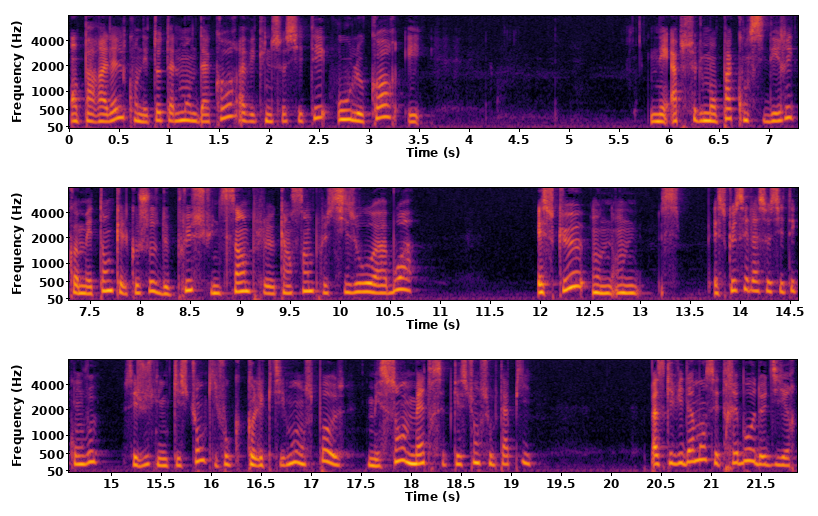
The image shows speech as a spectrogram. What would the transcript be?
en parallèle qu'on est totalement d'accord avec une société où le corps est n'est absolument pas considéré comme étant quelque chose de plus qu'un simple ciseau à bois. Est-ce que c'est la société qu'on veut? C'est juste une question qu'il faut que collectivement on se pose, mais sans mettre cette question sous le tapis. Parce qu'évidemment, c'est très beau de dire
